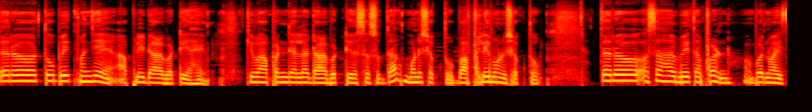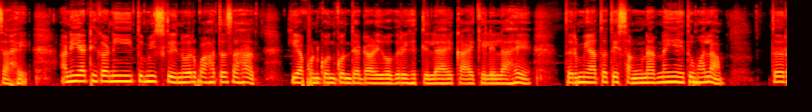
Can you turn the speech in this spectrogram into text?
तर तो बेत म्हणजे आपली डाळबट्टी आहे. किंवा आपण त्याला डाळबट्टी असं सुद्धा म्हणू शकतो बाफले म्हणू शकतो. तर असा हा बेत आपण बनवायचा आहे. आणि या ठिकाणी तुम्ही स्क्रीनवर पाहतच आहात की आपण कोणकोणत्या डाळी वगैरे घेतलेल्या आहे काय केलेलं आहे. तर मी आता ते सांगणार नाही आहे तुम्हाला. तर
